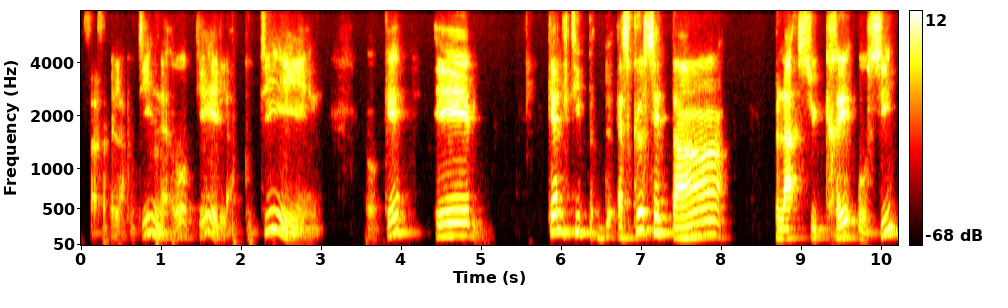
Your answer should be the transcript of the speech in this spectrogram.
Ça s'appelle la poutine. Ok, la poutine. Ok. Et quel type de... Est-ce que c'est un plat sucré aussi?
